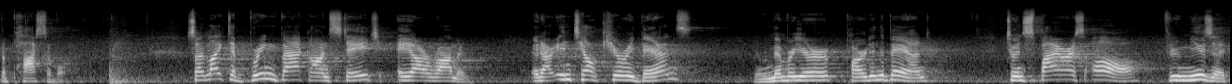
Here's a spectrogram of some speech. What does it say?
the possible. So I'd like to bring back on stage A.R. Rahman and our Intel Curie bands, remember your part in the band, to inspire us all through music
